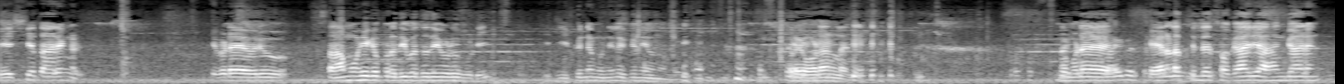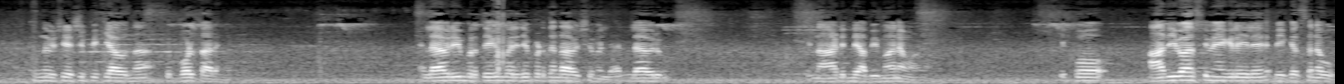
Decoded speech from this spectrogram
ദേശീയ താരങ്ങൾ. ഇവിടെ ഒരു സാമൂഹിക പ്രതിബദ്ധതയോടുകൂടി ജീപ്പിന്റെ മുന്നിൽ നിൽക്കുന്നതാണല്ലോ. കുറെ ഓടാനുള്ള നമ്മുടെ കേരളത്തിന്റെ സ്വകാര്യ അഹങ്കാരം എന്ന് വിശേഷിപ്പിക്കാവുന്ന ഫുട്ബോൾ താരങ്ങൾ. എല്ലാവരെയും പ്രത്യേകം പരിചയപ്പെടുത്തേണ്ട ആവശ്യമില്ല. എല്ലാവരും ഈ നാടിന്റെ അഭിമാനമാണ്. ഇപ്പോ ആദിവാസി മേഖലയിലെ വികസനവും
